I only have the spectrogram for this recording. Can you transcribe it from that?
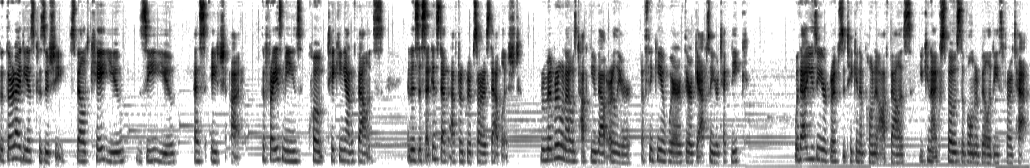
The third idea is Kuzushi, spelled K U Z U S H I. The phrase means, quote, taking out of balance, and is the second step after grips are established. Remember when I was talking about earlier of thinking of where there are gaps in your technique? Without using your grips to take an opponent off balance, you cannot expose the vulnerabilities for attack.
